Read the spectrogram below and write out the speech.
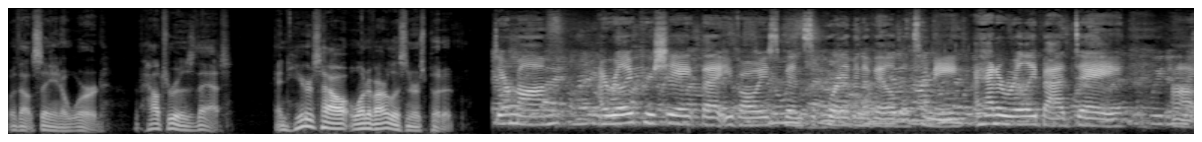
without saying a word. How true is that? And here's how one of our listeners put it. Dear Mom, I really appreciate that you've always been supportive and available to me. I had a really bad day uh,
